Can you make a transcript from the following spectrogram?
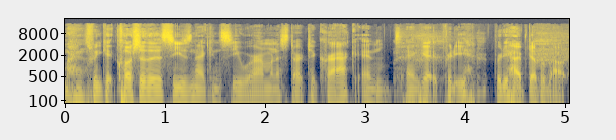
as we get closer to the season, I can see where I'm going to start to crack and and get pretty pretty hyped up about.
